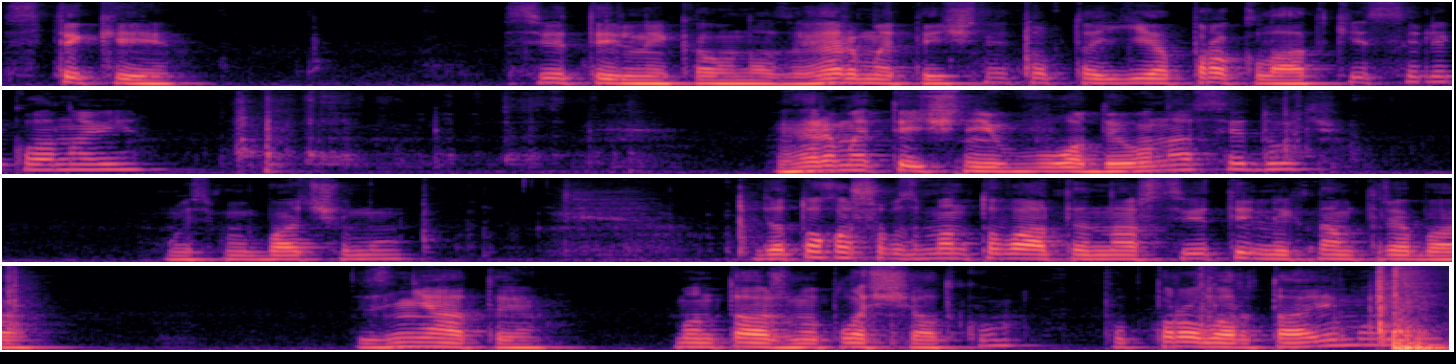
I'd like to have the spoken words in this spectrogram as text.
стики світильника у нас герметичні, тобто є прокладки силіконові. Герметичні вводи у нас йдуть. Ось ми бачимо. Для того, щоб змонтувати наш світильник, нам треба зняти монтажну площадку, провертаємо її.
